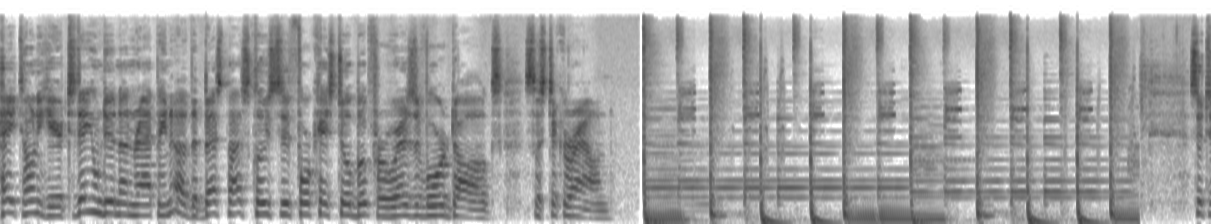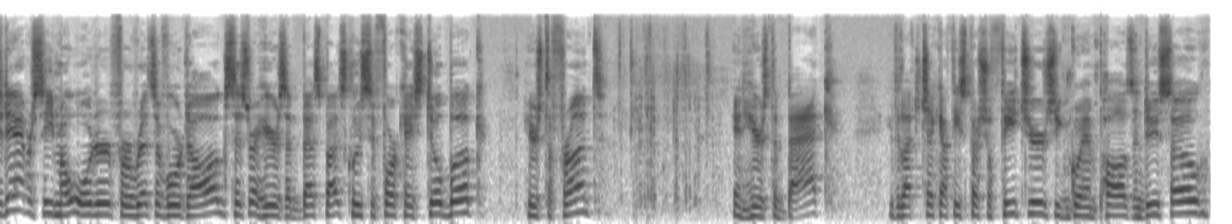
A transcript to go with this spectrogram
Hey, Tony here. Today I'm doing an unwrapping of the Best Buy exclusive 4K Steelbook for Reservoir Dogs, so stick around. So today I've received my order for Reservoir Dogs. This right here is a Best Buy exclusive 4K Steelbook. Here's the front, and here's the back. If you'd like to check out these special features, you can go ahead and pause and do so.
